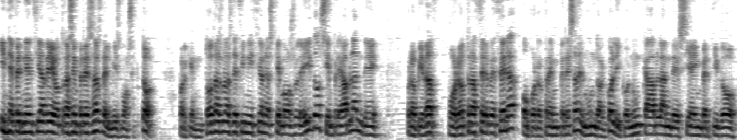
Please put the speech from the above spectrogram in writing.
Independencia de otras empresas del mismo sector, porque en todas las definiciones que hemos leído siempre hablan de propiedad por otra cervecera o por otra empresa del mundo alcohólico. Nunca hablan de si ha invertido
